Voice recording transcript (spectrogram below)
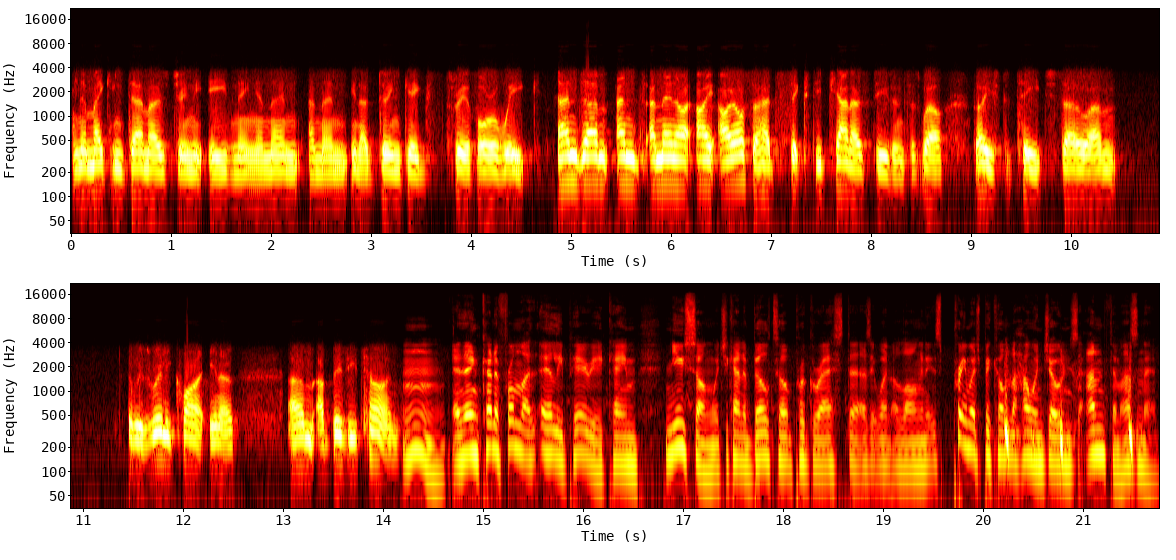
you know making demos during the evening, and then and then you know doing gigs three or four a week. And um, and and then I, I also had 60 piano students as well that I used to teach. So um, it was really quite you know um, a busy time. Mm. And then, kind of from that early period, came New Song, which you kind of built up, progressed as it went along, and it's pretty much become the Howard Jones anthem, hasn't it?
